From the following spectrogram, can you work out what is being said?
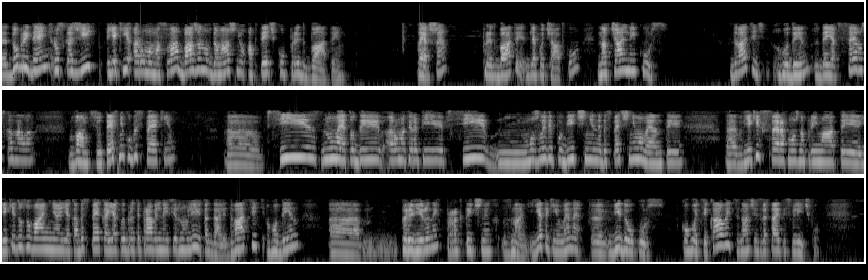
Е, Добрий день. Розкажіть, які аромамасла бажано в домашню аптечку придбати. Перше, придбати для початку навчальний курс. 20 годин, де я все розказала, вам всю техніку безпеки, е, всі методи ароматерапії, всі можливі побічні небезпечні моменти, в яких сферах можна приймати, які дозування, яка безпека, як вибрати правильний ефірну олію і так далі. 20 годин е, перевірених практичних знань. Є такий у мене е, відеокурс. Кого цікавить, значить звертайтесь в лічку.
